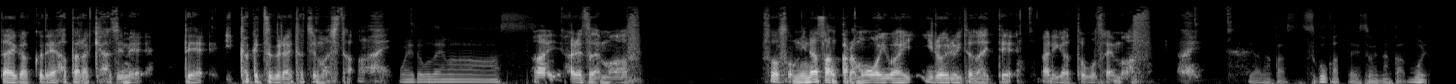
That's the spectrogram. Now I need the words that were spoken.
大学で働き始めて1ヶ月ぐらい経ちました。はい。おめでとうございます。はい。ありがとうございます。そうそう。皆さんからもお祝いいろいろいただいてありがとうございます。はい。いや、なんか、すごかったですよね。なんか、もり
